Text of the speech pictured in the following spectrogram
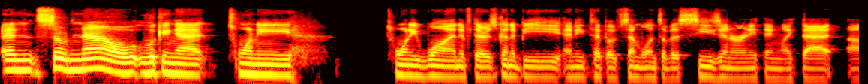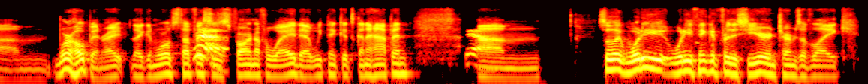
and so now looking at 2021, if there's going to be any type of semblance of a season or anything like that, um, we're hoping, right? Like in World's Toughest Yeah. is far enough away that we think it's going to happen. yeah. Um, so like, what do you what are you thinking for this year in terms of like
